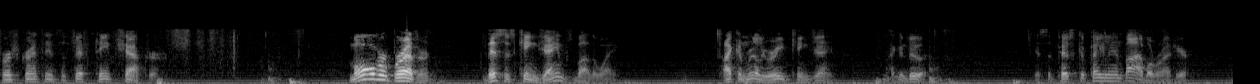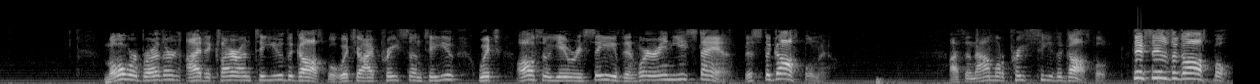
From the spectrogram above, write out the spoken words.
1 Corinthians, the 15th chapter. Moreover, brethren, this is King James, by the way. I can really read King James. I can do it. It's the Episcopalian Bible right here. Moreover, brethren, I declare unto you the gospel which I preached unto you, which also ye received, and wherein ye stand. This is the gospel now. I said, now I'm going to preach to you the gospel. This is the gospel.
